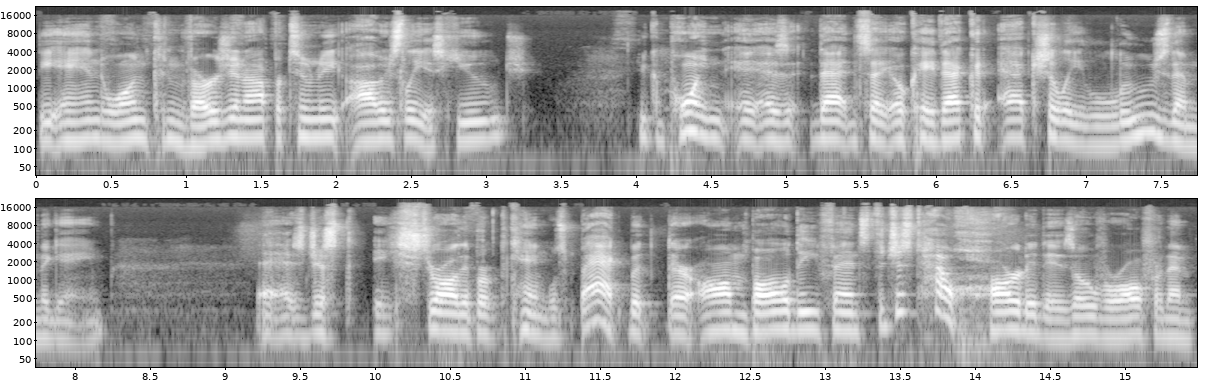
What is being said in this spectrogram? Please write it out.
the and one conversion opportunity obviously is huge. You can point as that and say, okay, that could actually lose them the game as just a straw that broke the camel's back. But their on ball defense, just how hard it is overall for them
